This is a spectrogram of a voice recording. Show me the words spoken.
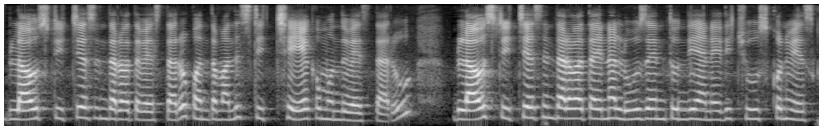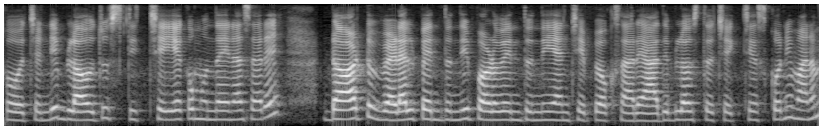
బ్లౌజ్ స్టిచ్ చేసిన తర్వాత వేస్తారు కొంతమంది స్టిచ్ చేయకముందు వేస్తారు. బ్లౌజ్ స్టిచ్ చేసిన తర్వాత అయినా లూజ్ ఎంత ఉంది అనేది చూసుకొని వేసుకోవచ్చండి. బ్లౌజ్ స్టిచ్ చేయకముందైనా సరే డాట్ వెడల్పు ఎంతుంది పొడవు ఎంతుంది అని చెప్పి ఒకసారి ఆది బ్లౌజ్తో చెక్ చేసుకొని మనం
